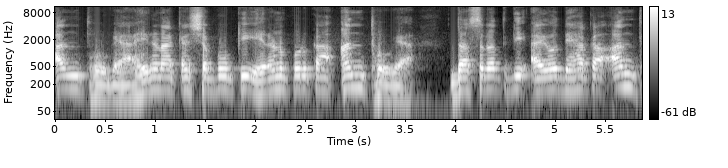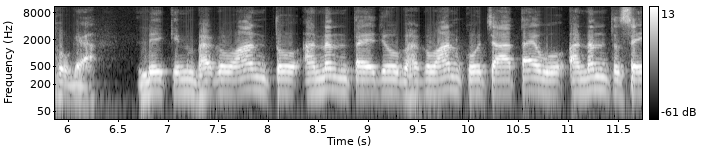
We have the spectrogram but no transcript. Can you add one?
अंत हो गया, हिरणाकश्यपु की हिरणपुर का अंत हो गया, दशरथ की अयोध्या का अंत हो गया लेकिन भगवान तो अनंत है, जो भगवान को चाहता है वो अनंत से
